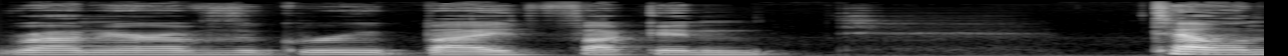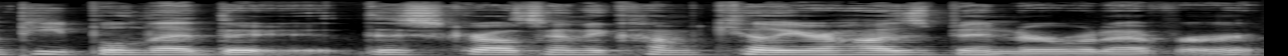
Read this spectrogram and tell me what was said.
runner of the group by fucking telling people that this girl's going to come kill your husband or whatever.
